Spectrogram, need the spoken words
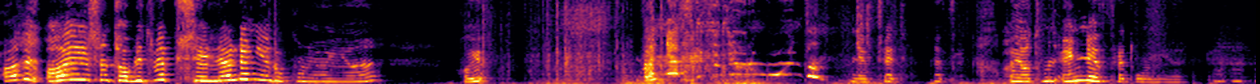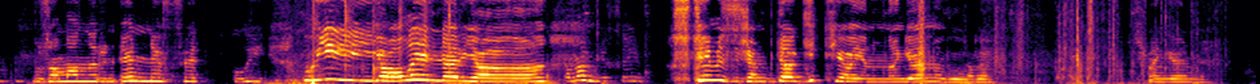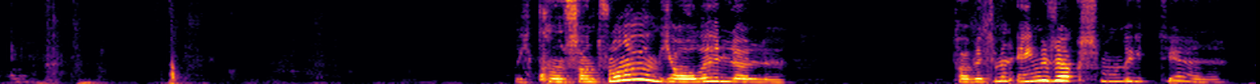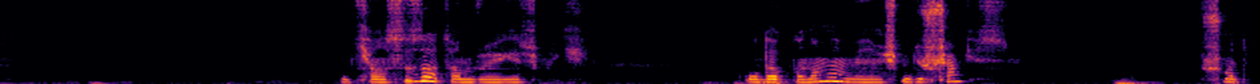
Abi Ay sen tabletime pis ellerle niye dokunuyorsun ya? Hayır. Ben nefret ediyorum bu oyundan. Nefret, nefret. Hayatımın en nefret oyunu. Bu zamanların en nefret. Ay, ay yağlı eller ya. tamam yıkayayım. Nasıl temizleyeceğim? Bir daha git ya yanımdan gelme burada. Tamam. Lütfen gelme. Ay, konsantre olamıyorum yağlı ellerle. Tabletimin en güzel kısmında gitti yani. İmkansız zaten buraya geçmek. Odaklanamam yani. Şimdi düşeceğim kesin. Düşmedim.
